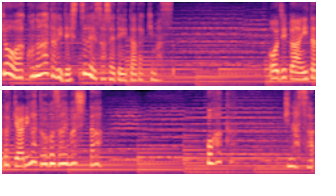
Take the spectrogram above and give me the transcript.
今日はこの辺りで失礼させていただきます。お時間いただきありがとうございました。琥珀来なさい。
